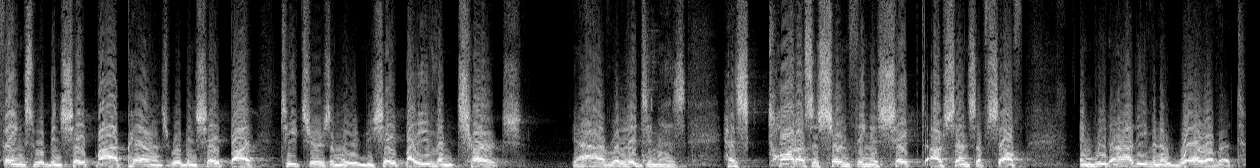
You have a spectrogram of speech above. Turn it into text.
things. We've been shaped by our parents. We've been shaped by teachers, and we've been shaped by even church. Yeah, religion has, has taught us a certain thing, has shaped our sense of self, and we're not even aware of it.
